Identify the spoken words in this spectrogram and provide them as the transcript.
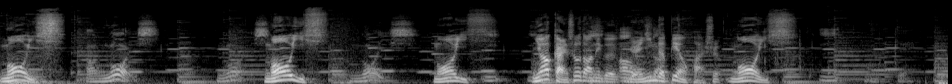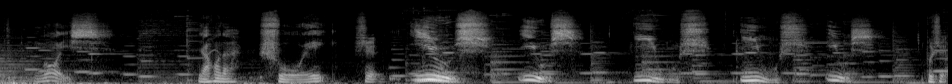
noise 啊 noise noise noise noise noise，你要感受到那个哦元音的变化是 noise。一嗯对 noise，然后呢水是 use，use，use，use，use，不是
